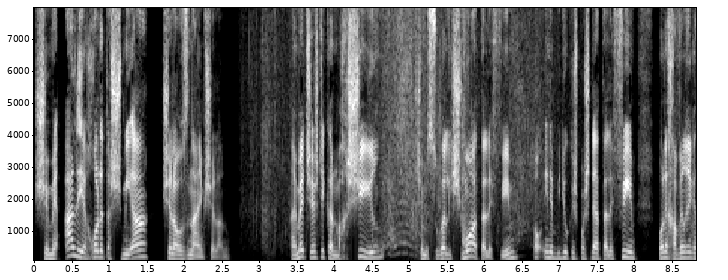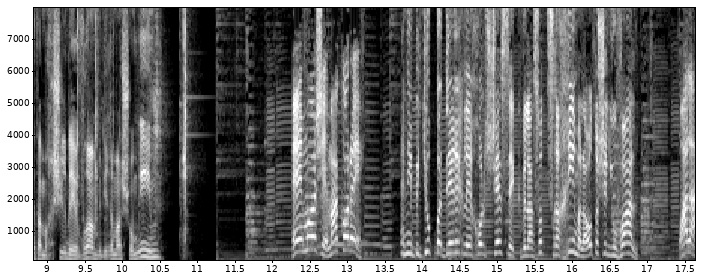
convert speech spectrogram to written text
שמעל ליכולת השמיעה של האוזניים שלנו. האמת שיש לי כאן מכשיר שמסוגל לשמוע עטלפים, או הנה בדיוק יש פה שני עטלפים, בואו נכוון רגע את המכשיר לעברם ונראה מה שומעים. היי משה, מה קורה? אני בדיוק בדרך לאכול שסק ולעשות צרכים על האוטו של יובל. וואלה,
